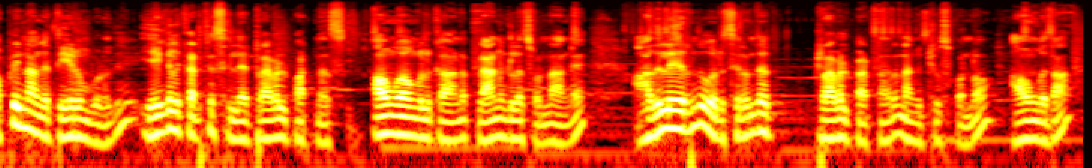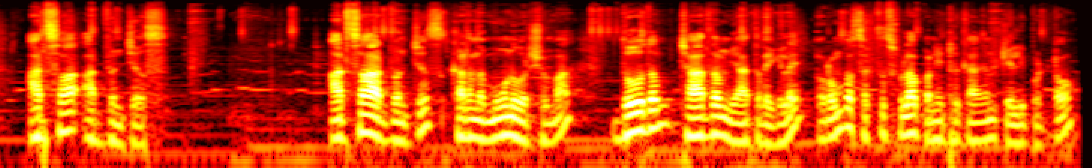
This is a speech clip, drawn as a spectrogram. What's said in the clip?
அப்படி நாங்கள் தேடும்பொழுது எங்களுக்கு கிடைச்ச சில ட்ராவல் பார்ட்னர்ஸ் அவங்க அவங்களுக்கான பிளான்களை சொன்னாங்க அதிலேருந்து ஒரு சிறந்த ட்ராவல் பார்ட்னரை நாங்கள் சூஸ் பண்ணோம். அவங்க தான் அர்சா அட்வென்ச்சர்ஸ் அர்சா அட்வென்ச்சர்ஸ் கடந்த மூணு வருஷமாக தோதம் சார்தம் யாத்திரைகளை ரொம்ப சக்ஸஸ்ஃபுல்லாக பண்ணிகிட்ருக்காங்கன்னு கேள்விப்பட்டோம்.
